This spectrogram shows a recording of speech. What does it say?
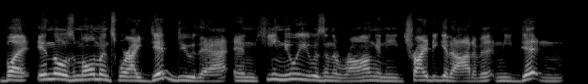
But in those moments where i did do that and he knew he was in the wrong and he tried to get out of it and he didn't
